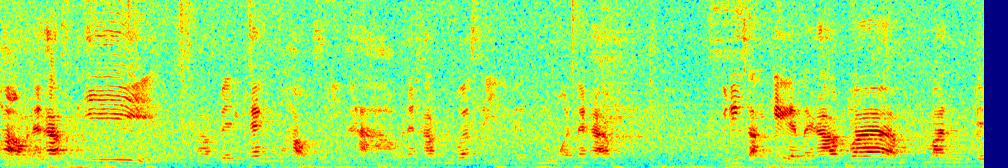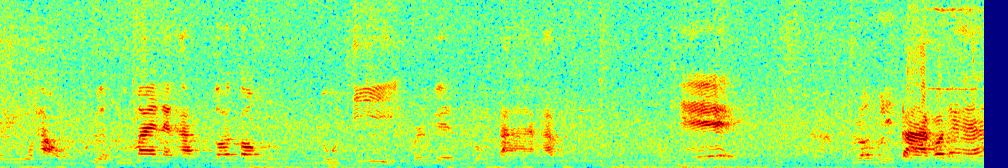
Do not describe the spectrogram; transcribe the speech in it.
เป็นงูเห่านะครับที่เป็นแค่งูเห่าสีขาวนะครับ หรือว่าสีเหลืองนวลนะครับ วิธีสังเกตนะครับว่ามันเป็นงูเห่าเผือกหรือไม่นะครับ ก็ต้องดูที่บริเวณดวงตาครับโอเคลองดูที่ตาเขานะฮะ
